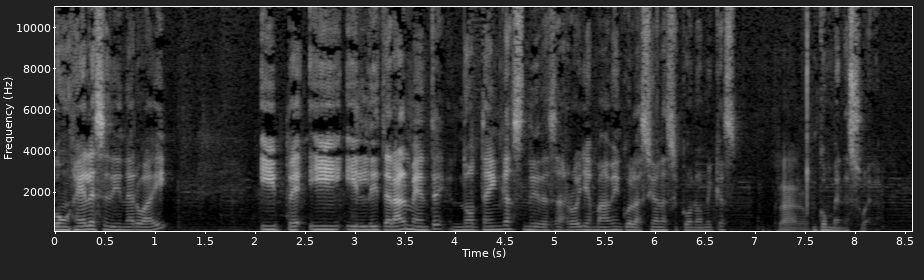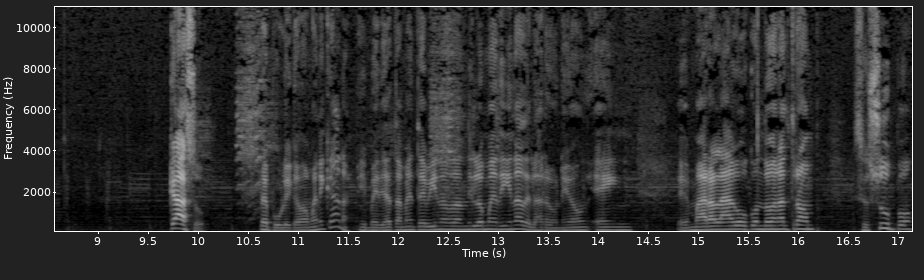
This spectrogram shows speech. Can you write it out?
congele ese dinero ahí y, y, y literalmente no tengas ni desarrolles más vinculaciones económicas Claro. con Venezuela. Caso, República Dominicana. Inmediatamente vino Danilo Medina de la reunión en, en Mar-a-Lago con Donald Trump. Se supo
